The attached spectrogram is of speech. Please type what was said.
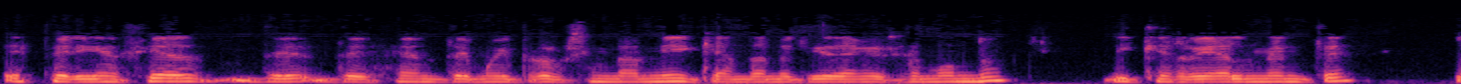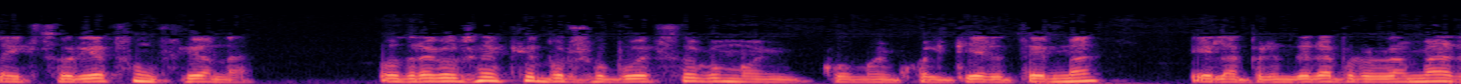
experiencias de, gente muy próxima a mí que anda metida en ese mundo y que realmente la historia funciona. Otra cosa es que, por supuesto, como en, como en cualquier tema, el aprender a programar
